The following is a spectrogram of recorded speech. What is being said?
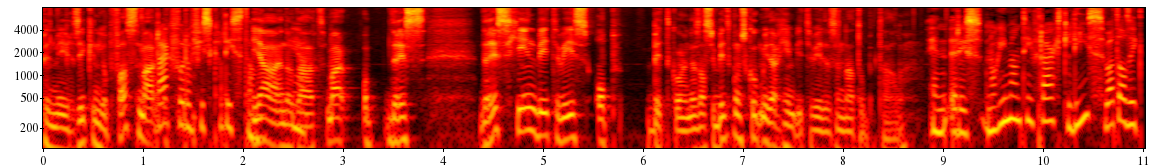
pin me er zeker niet op vast. Maar Vraag voor een fiscalist dan. Ja, inderdaad. Ja. Maar op, er, is, er is geen btw's op bitcoin. Dus als je bitcoins koopt, moet je daar geen btw dus inderdaad op betalen. En er is nog iemand die vraagt, Lies, wat als ik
